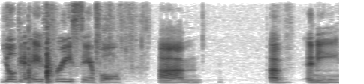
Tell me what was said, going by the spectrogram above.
you'll get a free sample um, of any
